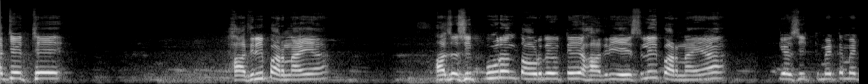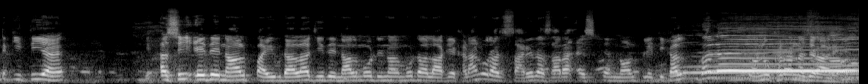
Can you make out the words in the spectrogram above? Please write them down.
ਅੱਜ ਇੱਥੇ ਹਾਜ਼ਰੀ ਭਰਨ ਆਏ ਆ। ਅੱਜ ਅਸੀਂ ਪੂਰਨ ਤੌਰ ਦੇ ਉੱਤੇ ਹਾਜ਼ਰੀ ਇਸ ਲਈ ਭਰਨ ਆਏ ਆ ਕਿ ਅਸੀਂ ਕਮਿਟਮੈਂਟ ਕੀਤੀ ਹੈ ਕਿ ਅਸੀਂ ਇਹਦੇ ਨਾਲ ਭਾਈ ਵਡਾਲਾ ਜੀ ਦੇ ਨਾਲ ਮੋਢੇ ਨਾਲ ਮੋਢਾ ਲਾ ਕੇ ਖੜਾਂਗੇ ਔਰ ਅੱਜ ਸਾਰੇ ਦਾ ਸਾਰਾ ਇਸ ਟਾਈਮ ਨਾਨ ਪੋਲੀਟੀਕਲ ਤੁਹਾਨੂੰ ਖੜਾ ਨਜ਼ਰ ਆ ਰਿਹਾ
